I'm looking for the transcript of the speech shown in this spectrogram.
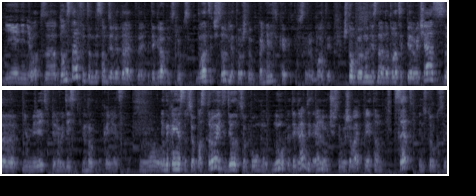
Не-не-не, вот э, Don't Starve это на самом деле, да, это, это игра в инструкциях. 20 часов для того, чтобы понять, как это все работает. Чтобы, ну не знаю, на 21 час э, не умереть в первые 10 минут, наконец-то. Ну, И наконец-то все построить, сделать все по уму. Ну, это игра, где ты реально учишься выживать. При этом сет инструкций,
